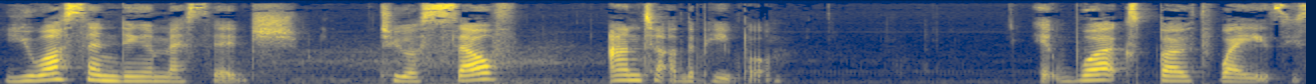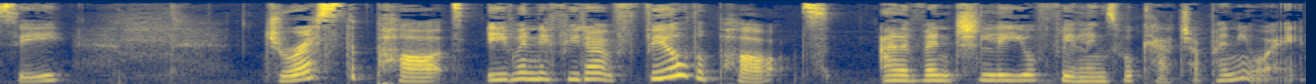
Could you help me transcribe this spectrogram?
you are sending a message to yourself and to other people. It works both ways, you see. Dress the part even if you don't feel the part, and eventually your feelings will catch up anyway.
